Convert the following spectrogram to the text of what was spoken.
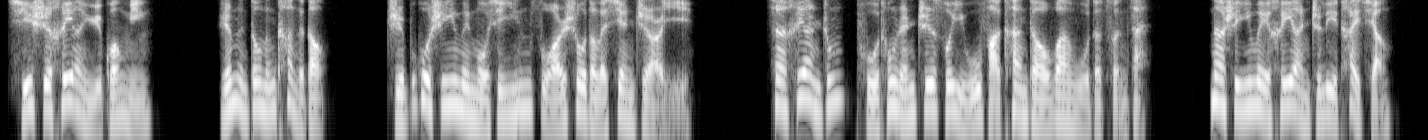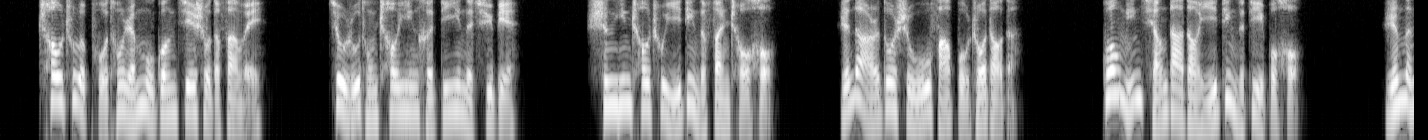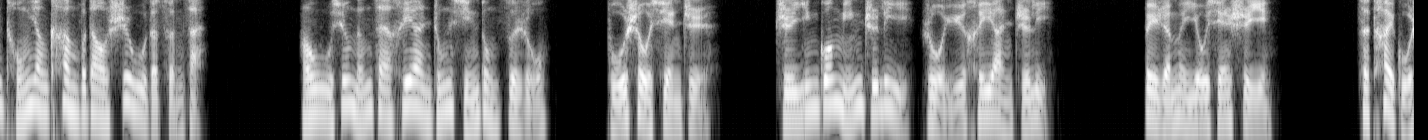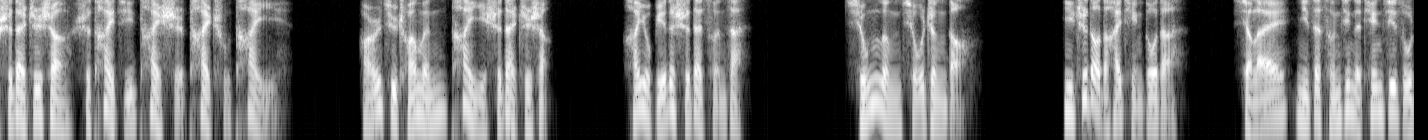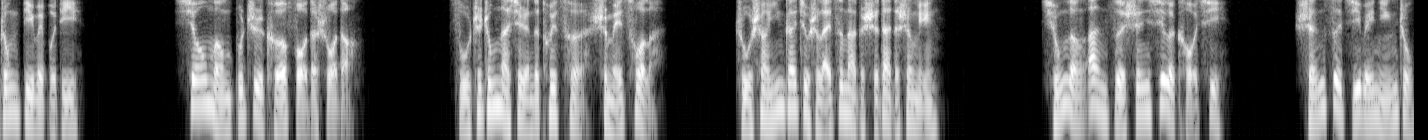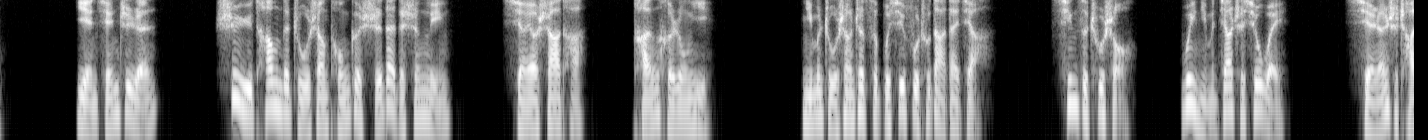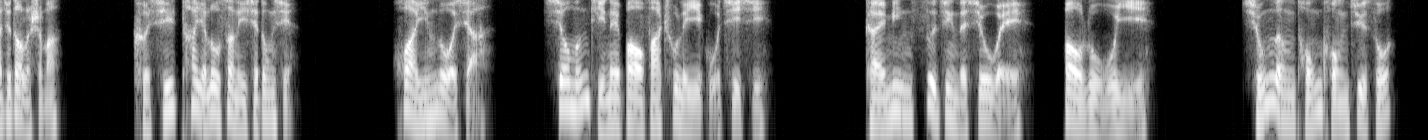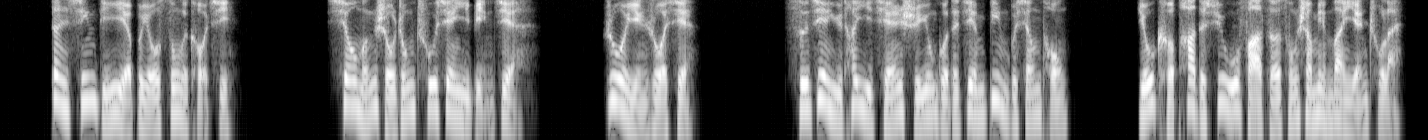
其实，黑暗与光明。”人们都能看得到，只不过是因为某些因素而受到了限制而已。在黑暗中，普通人之所以无法看到万物的存在，那是因为黑暗之力太强，超出了普通人目光接受的范围。就如同超音和低音的区别，声音超出一定的范畴后，人的耳朵是无法捕捉到的。光明强大到一定的地步后，人们同样看不到事物的存在。而悟修能在黑暗中行动自如，不受限制，只因光明之力弱于黑暗之力，被人们优先适应。在太古时代之上是太极、太始、太初、太乙，而据传闻，太乙时代之上还有别的时代存在。穷冷求证道：“你知道的还挺多的，想来你在曾经的天机族中地位不低。”萧猛不置可否的说道。组织中那些人的推测是没错了，主上应该就是来自那个时代的生灵。穷冷暗自深吸了口气，神色极为凝重。眼前之人是与他们的主上同个时代的生灵，想要杀他，谈何容易？你们主上这次不惜付出大代价，亲自出手为你们加持修为，显然是察觉到了什么。可惜他也漏算了一些东西。话音落下。萧猛体内爆发出了一股气息，改命四境的修为暴露无遗。穷冷瞳孔巨缩，但心底也不由松了口气。萧猛手中出现一柄剑，若隐若现。此剑与他以前使用过的剑并不相同，有可怕的虚无法则从上面蔓延出来。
